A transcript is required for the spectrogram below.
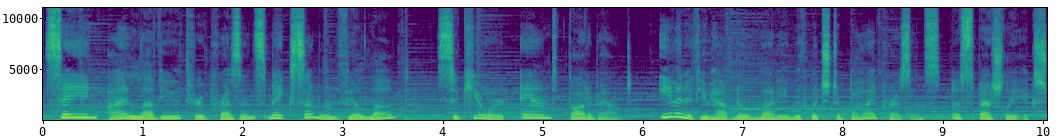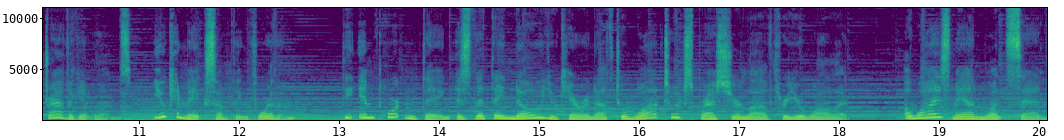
Saying I love you through presents makes someone feel loved, secured, and thought about. Even if you have no money with which to buy presents, especially extravagant ones, you can make something for them. The important thing is that they know you care enough to want to express your love through your wallet. A wise man once said,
